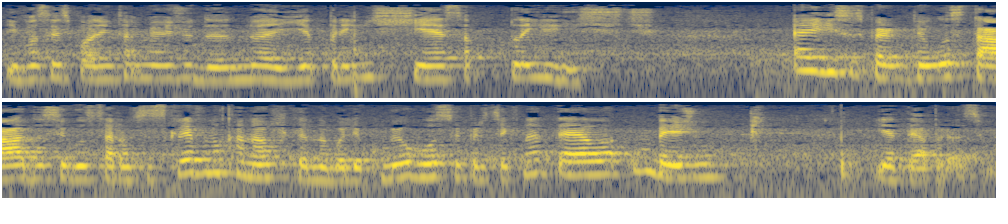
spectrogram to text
e vocês podem estar me ajudando aí a preencher essa playlist. É isso, espero que tenham gostado. Se gostaram, se inscreva no canal, ficando na bolha com o meu rosto, aparecer aqui na tela. Um beijo e até a próxima.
